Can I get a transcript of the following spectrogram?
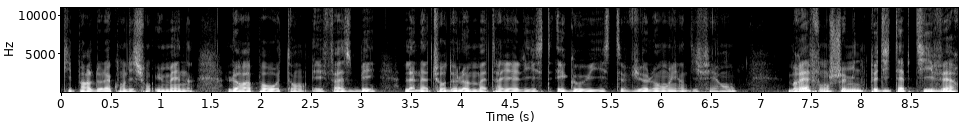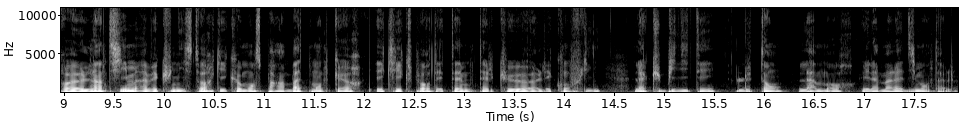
qui parle de la condition humaine, le rapport au temps, et face B, la nature de l'homme matérialiste, égoïste, violent et indifférent. Bref, on chemine petit à petit vers euh, l'intime avec une histoire qui commence par un battement de cœur et qui explore des thèmes tels que euh, les conflits, la cupidité, le temps, la mort et la maladie mentale.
